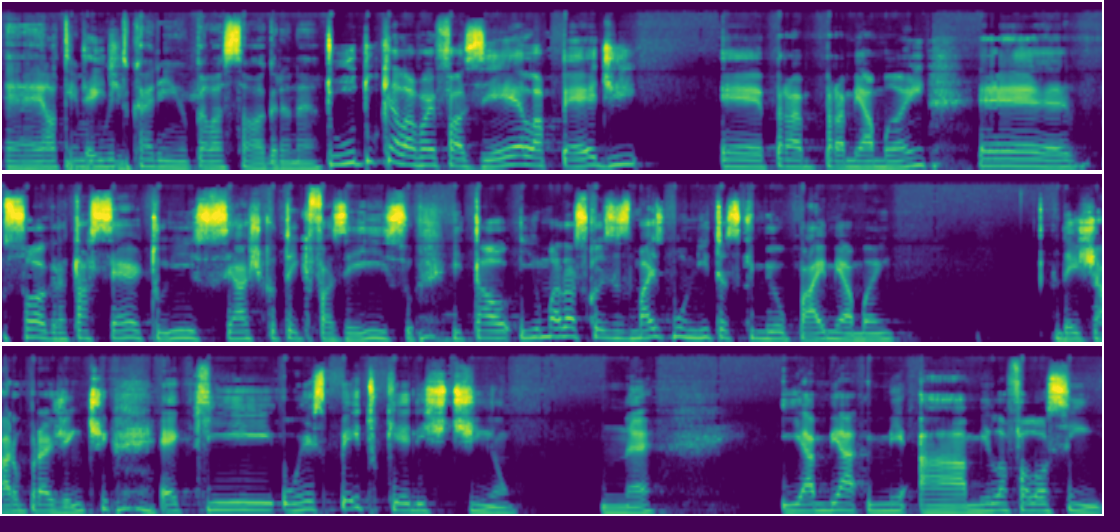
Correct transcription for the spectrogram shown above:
É, ela tem entende? muito carinho pela sogra, né? Tudo que ela vai fazer, ela pede é, pra, pra minha mãe, é, sogra, tá certo isso? Você acha que eu tenho que fazer isso? E tal. E uma das coisas mais bonitas que meu pai e minha mãe deixaram pra gente é que o respeito que eles tinham, né? E a, minha, a Mila falou assim:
